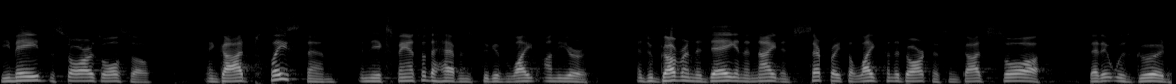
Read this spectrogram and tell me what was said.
He made the stars also, and God placed them in the expanse of the heavens to give light on the earth, and to govern the day and the night, and separate the light from the darkness. And God saw that it was good,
